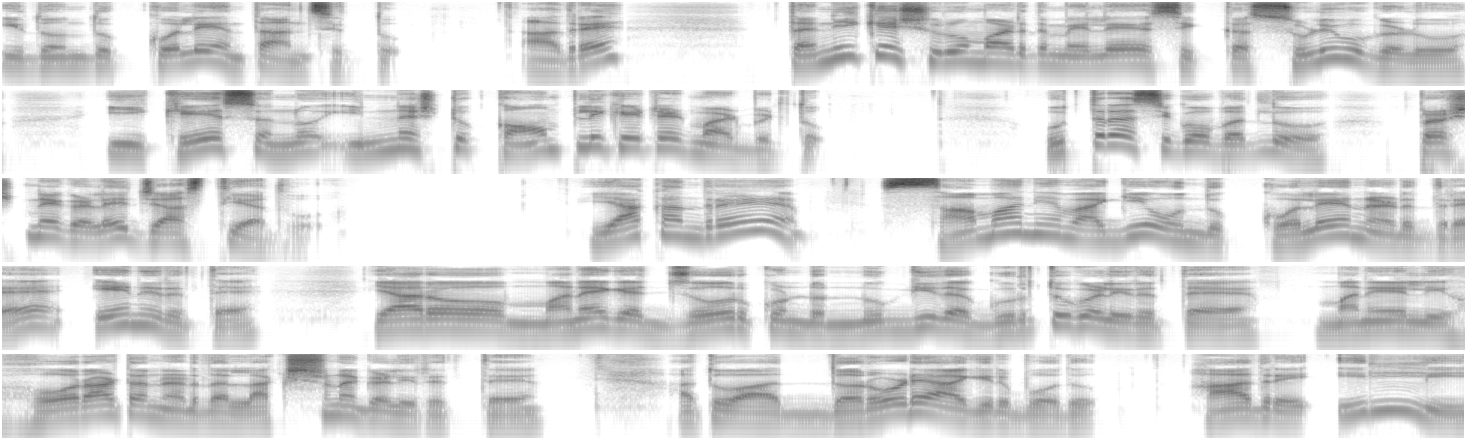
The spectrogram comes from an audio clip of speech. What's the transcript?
ಇದೊಂದು ಕೊಲೆ ಅಂತ ಅನ್ಸಿತ್ತು. ಆದ್ರೆ ತನಿಖೆ ಶುರು ಮಾಡಿದ ಮೇಲೆ ಸಿಕ್ಕ ಸುಳಿವುಗಳು ಈ ಕೇಸನ್ನು ಇನ್ನಷ್ಟು ಕಾಂಪ್ಲಿಕೇಟೆಡ್ ಮಾಡಿಬಿಡ್ತು. ಉತ್ತರ ಸಿಗೋ ಬದಲು ಪ್ರಶ್ನೆಗಳೇ ಜಾಸ್ತಿ ಆದ್ವು. ಯಾಕಂದ್ರೆ ಸಾಮಾನ್ಯವಾಗಿ ಒಂದು ಕೊಲೆ ನಡೆದ್ರೆ ಏನಿರುತ್ತೆ? ಯಾರೋ ಮನೆಗೆ ಜೋರ್ಕೊಂಡು ನುಗ್ಗಿದ ಗುರುತುಗಳಿರುತ್ತೆ, ಮನೆಯಲ್ಲಿ ಹೋರಾಟ ನಡೆದ ಲಕ್ಷಣಗಳಿರುತ್ತೆ, ಅಥವಾ ದರೋಡೆ ಆಗಿರ್ಬೋದು. ಆದ್ರೆ ಇಲ್ಲಿ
